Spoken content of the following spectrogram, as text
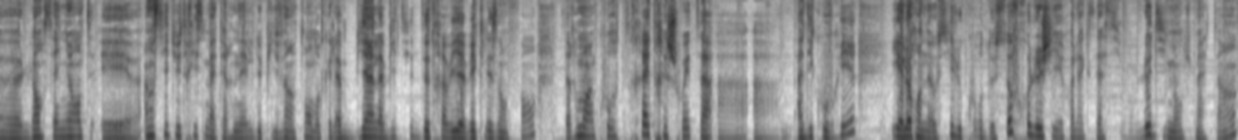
Euh, L'enseignante est institutrice maternelle depuis 20 ans, donc elle a bien l'habitude de travailler avec les enfants. C'est vraiment un cours très très chouette à, à découvrir. Et alors on a aussi le cours de sophrologie et relaxation le dimanche matin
